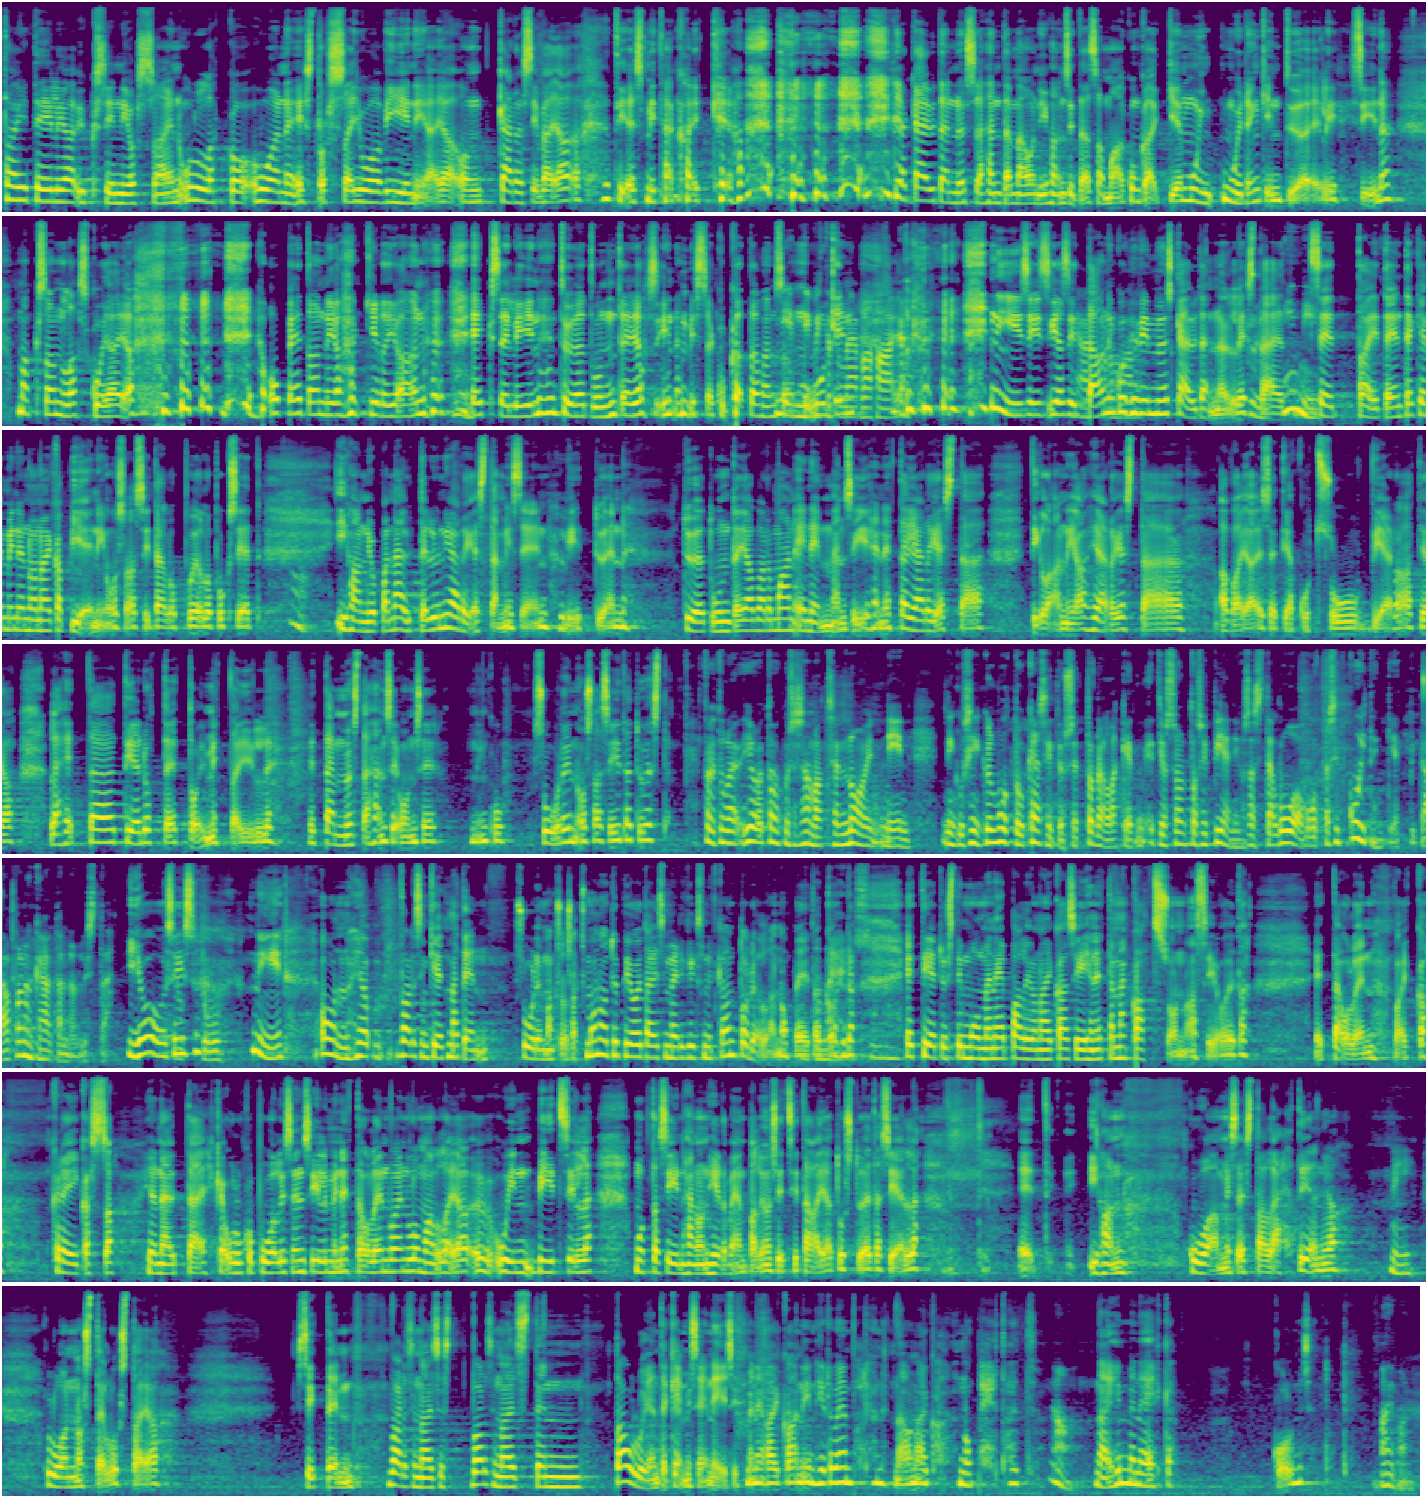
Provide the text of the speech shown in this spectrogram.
taiteilija yksin jossain ullakkohuoneistossa juo viiniä ja on kärsivä ja ties mitä kaikkea. Ja käytännössähän tämä on ihan sitä samaa kuin kaikkien muidenkin työ, eli siinä maksan laskuja ja opetan ja kirjaan Exceliin työtunteja siinä, missä kuka tahansa Miettii, muukin. Mistä tulee rahaa. Ja... niin, siis, ja sitten tämä on niin kuin hyvin myös käytännöllistä. Että niin, niin. Se taiteen tekeminen on aika pieni osa sitä loppujen lopuksi, että hmm. ihan jopa näyttelyn järjestämiseen liittyen työtunteja varmaan enemmän siihen, että järjestää tilan ja järjestää avajaiset ja kutsuu vieraat ja lähettää tiedotteet toimittajille. Että tämmöistähän se on se niin kuin suurin osa siitä työstä. Toi, tulee, joo, toi kun sä sanot sen noin, niin, niin kuin siinä kyllä muuttuu käsitys, että todellakin, että, että jos on tosi pieni osa sitä luovuutta, sitten kuitenkin, että pitää olla paljon käytännöllistä Joo, siis juttua. niin on. Ja varsinkin, että mä teen suurimmaksi osaksi monotypioita esimerkiksi, mitkä on todella nopeita no, tehdä. Et tietysti mulla menee paljon aikaa siihen, että mä katson asioita. Että olen vaikka Kreikassa ja näyttää ehkä ulkopuolisen silmin, että olen vain lomalla ja uin beatsillä, mutta siinähän on hirveän paljon sit sitä ajatustyötä siellä. Et ihan kuvaamisesta lähtien ja niin. luonnostelusta ja sitten varsinaisten taulujen tekemiseen ei sitten mene aikaa niin hirveän paljon, että nämä on aika nopeita. Että näihin menee ehkä kolmisen tuntia. Aivan.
